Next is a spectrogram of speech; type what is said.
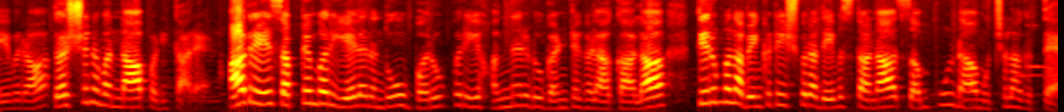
ದೇವರ ದರ್ಶನವನ್ನ ಪಡಿತಾರೆ. ಆದರೆ ಸೆಪ್ಟೆಂಬರ್ ಏಳರಂದು ಬರೋಬ್ಬರಿ ಹನ್ನೆರಡು ಗಂಟೆಗಳ ಕಾಲ ತಿರುಮಲ ವೆಂಕಟೇಶ್ವರ ದೇವಸ್ಥಾನ ಸಂಪೂರ್ಣ ಮುಚ್ಚಲಾಗುತ್ತೆ.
